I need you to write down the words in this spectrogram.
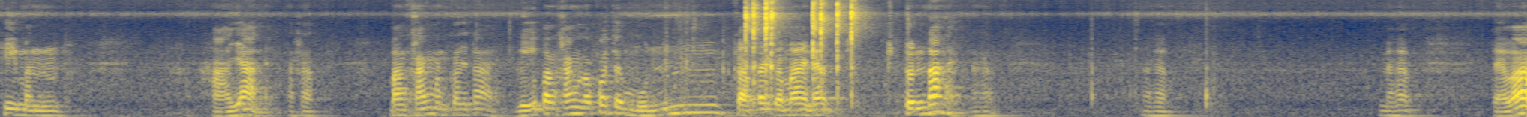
ที่มันหายากนะครับ บางครั้งมันก็จะได้ หรือบางครั้งเราก็จะหมุนกลับไปกลับมานะจนได้นะครับนะครับนะครับ แต่ว่า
